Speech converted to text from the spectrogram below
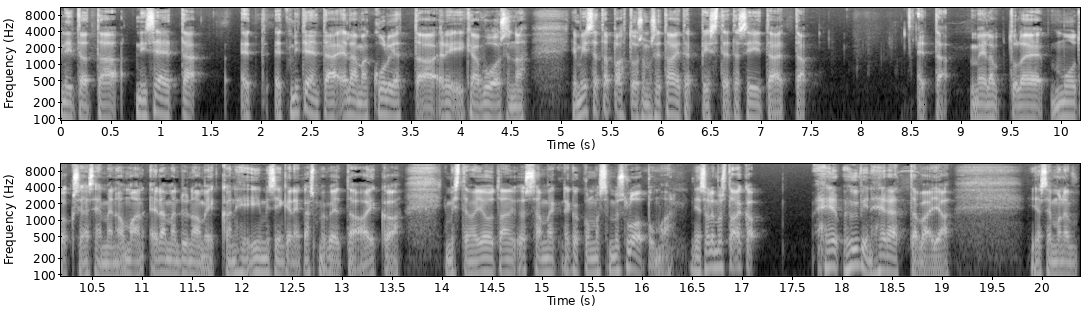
Niin, tota, niin se, että et, et miten tämä elämä kuljettaa eri ikävuosina ja missä tapahtuu semmoisia taitepisteitä siitä, että – että meillä tulee muutoksia siihen meidän oman elämän dynamiikkaan niihin ihmisiin, kenen kanssa me vietetään aikaa ja mistä me joudutaan jossain näkökulmassa myös luopumaan. Ja se oli minusta aika her- hyvin herättävä ja, ja semmoinen,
